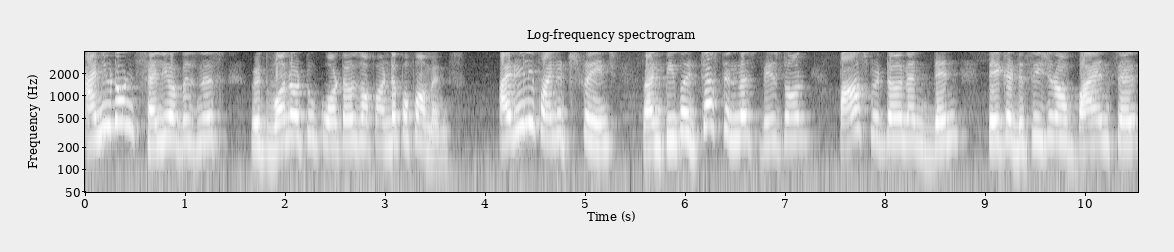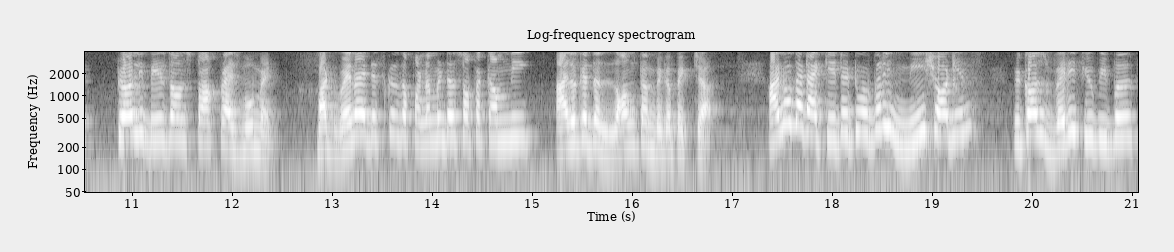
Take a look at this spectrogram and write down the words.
and you don't sell your business with one or two quarters of underperformance. I really find it strange when people just invest based on past return and then take a decision of buy and sell purely based on stock price movement. But when I discuss the fundamentals of a company, I look at the long term bigger picture. I know that I cater to a very niche audience because very few people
